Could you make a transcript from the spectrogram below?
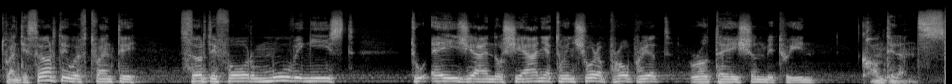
2030 with 2034 moving east to Asia and Oceania to ensure appropriate rotation between continents.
